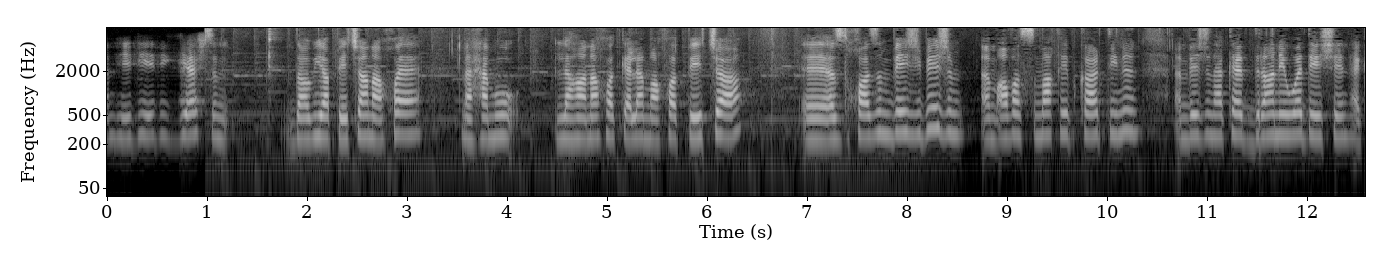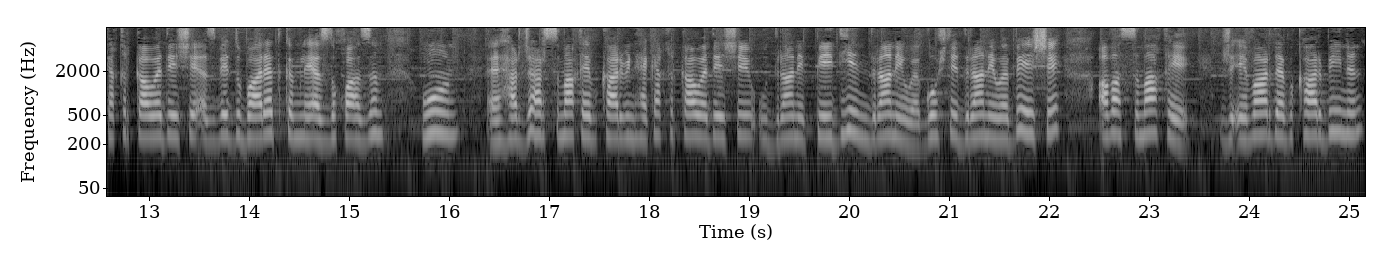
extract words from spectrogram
Em hêdî hêdî geştin dawiya pêçana xwe me hemû lehana xwe kelema xwe pêça ez dixwazim vê jî bêjim em ava simaqê bikartînin em bêjin heke diranê we dêşên heke qirka we dêşê ez vê dubare dikim lê ez dixwazim hûn her car simaqê bikarvîn heke qirka we dêşê û diranê pêdiyên diranê we goştê diranê we bêşê ava simaqê ji êvar de bikarbînin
